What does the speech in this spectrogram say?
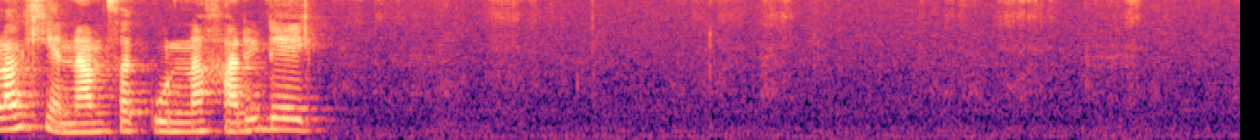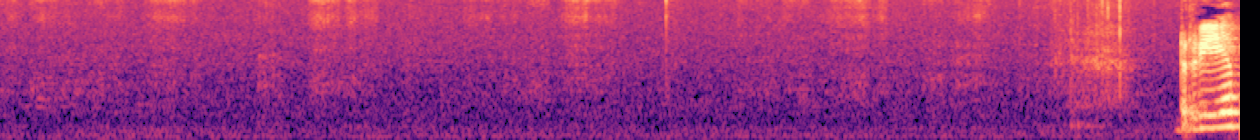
แล้วเขียนนามสกุลนะคะเด็กๆ เรียบ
